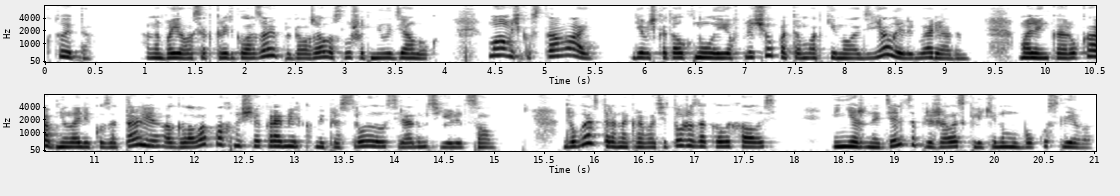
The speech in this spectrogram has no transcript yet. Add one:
«Кто это?» Она боялась открыть глаза и продолжала слушать милый диалог. «Мамочка, вставай!» Девочка толкнула ее в плечо, потом откинула одеяло и легла рядом. Маленькая рука обняла Лику за талию, а голова, пахнущая карамельками, пристроилась рядом с ее лицом. Другая сторона кровати тоже заколыхалась, и нежное тельце прижалось к Ликиному боку слева.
